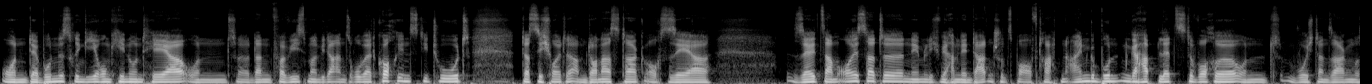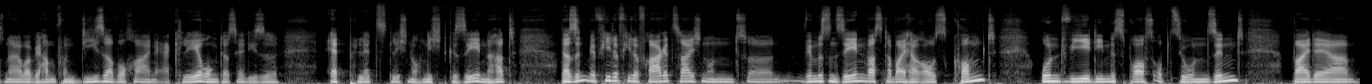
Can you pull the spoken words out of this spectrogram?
und der Bundesregierung hin und her. Und äh, dann verwies man wieder ans Robert Koch Institut, das sich heute am Donnerstag auch sehr seltsam äußerte, nämlich wir haben den Datenschutzbeauftragten eingebunden gehabt letzte Woche und wo ich dann sagen muss, naja, aber wir haben von dieser Woche eine Erklärung, dass er diese App letztlich noch nicht gesehen hat. Da sind mir viele, viele Fragezeichen und äh, wir müssen sehen, was dabei herauskommt und wie die Missbrauchsoptionen sind. Bei der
